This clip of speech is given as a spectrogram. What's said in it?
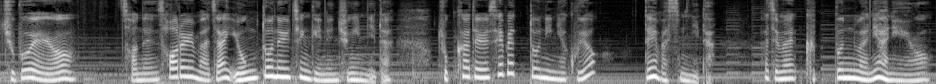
주부예요. 저는 설을 맞아 용돈을 챙기는 중입니다. 조카들 세뱃돈이냐고요? 네, 맞습니다. 하지만 그뿐만이 아니에요.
